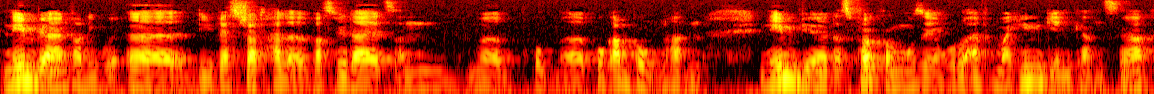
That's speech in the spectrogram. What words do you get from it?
nehmen wir einfach die, äh, die Weststadthalle, was wir da jetzt an äh, Pro, äh, Programmpunkten hatten. Nehmen wir das Volkwang-Museum, wo du einfach mal hingehen kannst. Ja,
